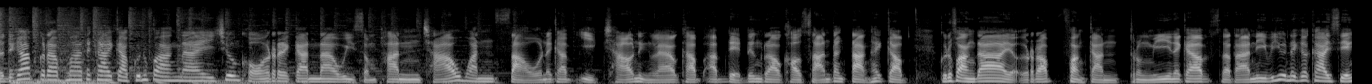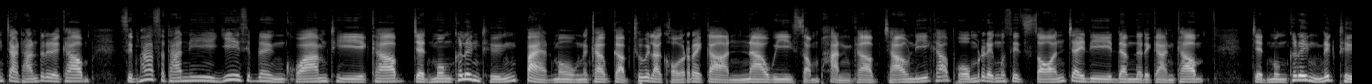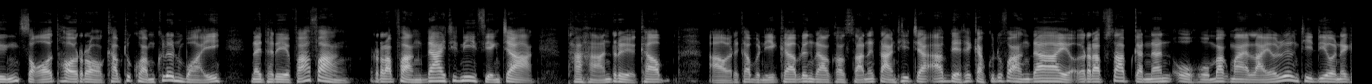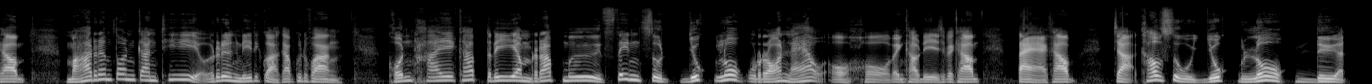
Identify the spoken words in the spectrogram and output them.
สวัสดีครับ กลับมาทักทายกับคุณฟังในช่วงของรายการนาวีสัมพันธ์ เช้าวันเสาร์นะครับ อีกเช้าหนึ่งแล้วครับ อัปเดตเรื่องราวข่าวสารต่างๆ ให้กับคุณผู้ฟังได้รับฟังกันตรงนี้นะครับ สถานีวิทยุในเครือข่ายเสียงจากฐานเรือครับ 15 สถานี 21 ความทีครับ7โมงครึ่งถึง 8 โมงนะครับ กับช่วงเวลาของรายการนาวีสัมพันธ์ครับ เช้านี้ครับผมเรงมสิทธิ์สอนใจดีดำเนินรายการครับ 7โมงครึ่งนึกถึงสอทอรอครับทุกความเคลื่อนไหว ในทะเลฟ้าฝั่งรับฟังได้ที่นี่เสียงจากทหารเรือครับ เอาละครับวันนี้ครับเรื่องราวข่าวสารต่างๆ ที่จะอัปเดตให้กับคุณผู้ฟังได้รับทราบกันนั้นโอ้โหมากมายหลายเรื่องทีเดียวนะครับ มาเริ่มต้นกันที่เรื่องนี้ดีกว่าครับคุณผู้ฟัง คนไทยครับเตรียมรับมือสิ้นสุดยุคโลกร้อนแล้ว โอ้โหเป็นข่าวดีใช่ไหมครับ แต่ครับ จะเข้าสู่ยุคโลกเดือด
